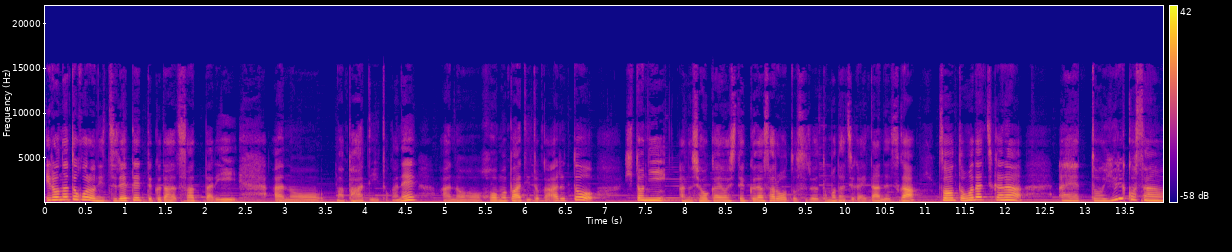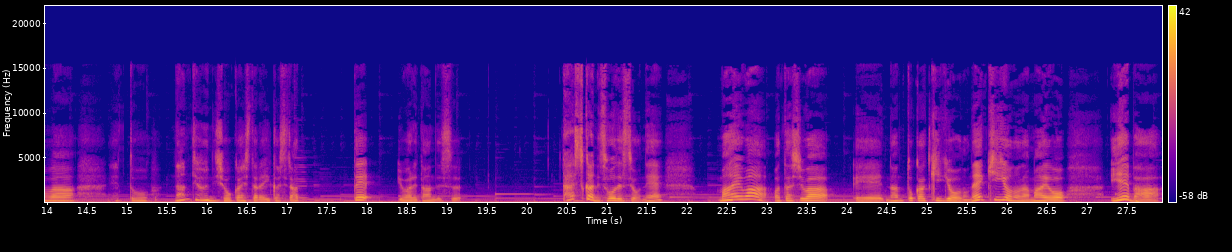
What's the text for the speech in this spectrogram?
いろんなところに連れてってくださったりあの、まあ、パーティーとかねあのホームパーティーとかあると人にあの紹介をしてくださろうとする友達がいたんですがその友達から「えっとゆり子さんはえっと何ていうふうに紹介したらいいかしら?」って言われたんです確かにそうですよね前は私は、えー、なんとか企業のね企業の名前を言えば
